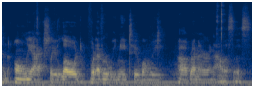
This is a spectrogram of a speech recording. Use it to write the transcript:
and only actually load whatever we need to when we uh, run our analysis.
